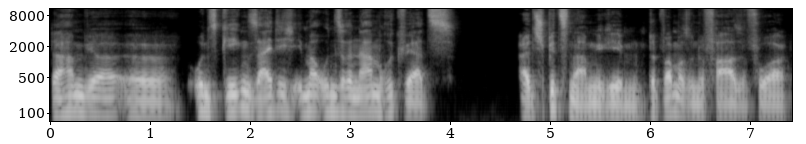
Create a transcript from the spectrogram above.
Da haben wir äh, uns gegenseitig immer unsere Namen rückwärts als Spitznamen gegeben. Das war mal so eine Phase vor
